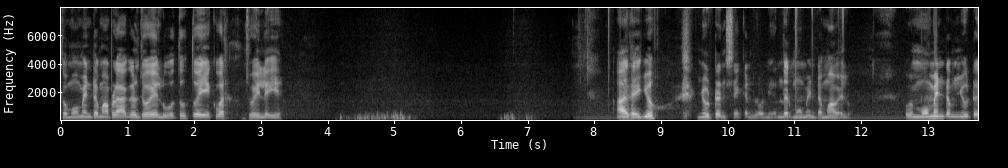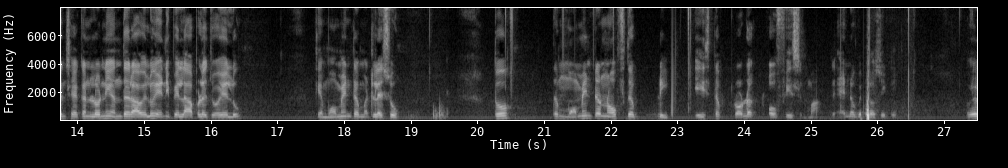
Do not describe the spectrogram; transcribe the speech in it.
તો મોમેન્ટમ આપણે આગળ જોયેલું હતું તો એ એકવાર જોઈ લઈએ. આ થઈ ગયું ન્યૂટન સેકન્ડ લોની અંદર મોમેન્ટમ આવેલું. હવે મોમેન્ટમ ન્યૂટન સેકન્ડ લોની અંદર આવેલું એની પહેલાં આપણે જોયેલું કે મોમેન્ટમ એટલે શું? તો the momentum of the body is the product of his mass and velocity હવે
